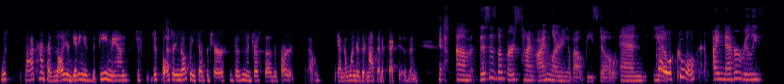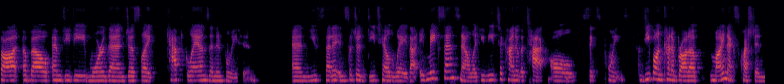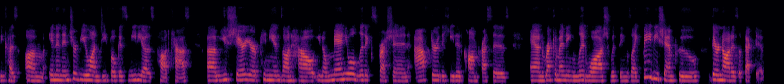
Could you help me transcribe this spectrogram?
with hot compresses, all you're getting is the P, man. Just just altering melting temperature. It doesn't address the other parts. So yeah, no wonder they're not that effective. And yeah. um, this is the first time I'm learning about BEISTO, and you oh, know, cool. I never really thought about MGD more than just like capped glands and inflammation. And you said it in such a detailed way that it makes sense now. Like you need to kind of attack all six points. Deepan kind of brought up my next question because um, in an interview on Defocus Media's podcast, um, you share your opinions on how you know manual lid expression after the heated compresses and recommending lid wash with things like baby shampoo they're not as effective.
